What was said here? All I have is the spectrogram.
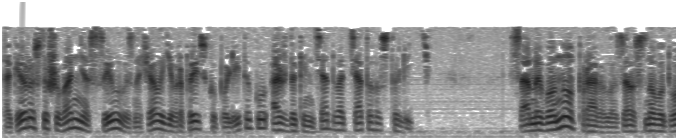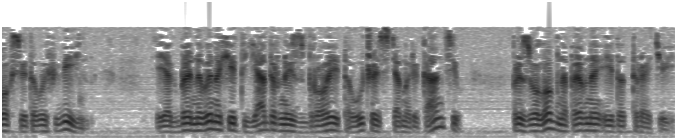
Таке розташування сил визначало європейську політику аж до кінця ХХ століття. Саме воно правило за основу двох світових війн, якби не винахід ядерної зброї та участь американців, призвело б, напевне, і до третьої.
